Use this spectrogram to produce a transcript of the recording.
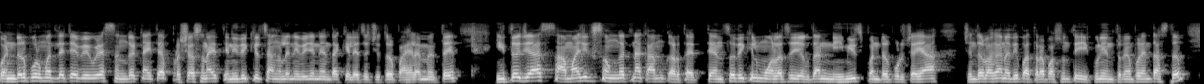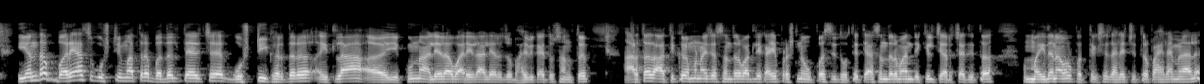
पंढरपूरमधल्या ज्या वेगवेगळ्या संघटना आहेत त्या प्रशासन आहेत त्यांनी देखील चांगलं निवेदन यंदा केल्याचं चित्र पाहायला मिळतंय. इथं ज्या सामाजिक संघटना काम करतायत त्यांचं देखील मोलाचं योगदान नेहमीच पंढरपूरच्या या चंद्रभागा नदीपात्रापासून ते एकूण यंत्रणेपर्यंत असतं. यंदा बऱ्याच गोष्टी मात्र बदलत्याच्या गोष्टी खरं तर इथला एकूण आलेला वारीला आलेला जो भाविक आहे तो सांगतोय. अर्थात अतिक्रमणाच्या संदर्भातले काही प्रश्न उपस्थित होते. त्या संदर्भात देखील चर्चा तिथं मैदानावर प्रत्यक्ष झाले चित्र पाहायला मिळालं.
